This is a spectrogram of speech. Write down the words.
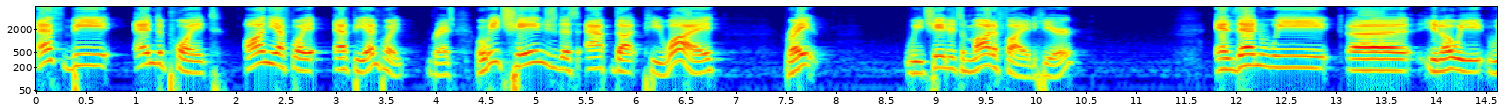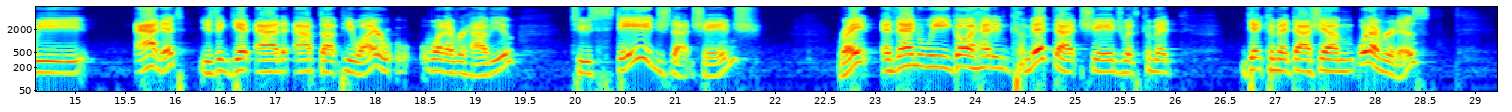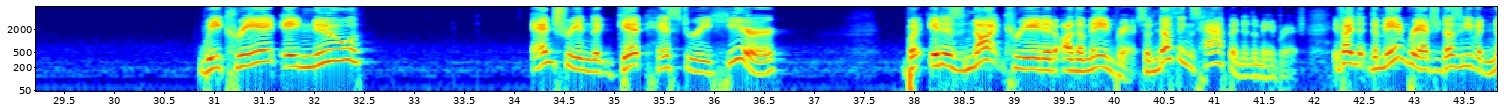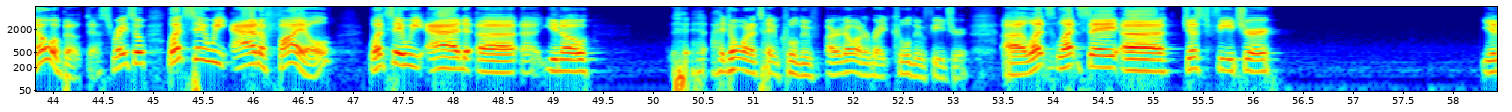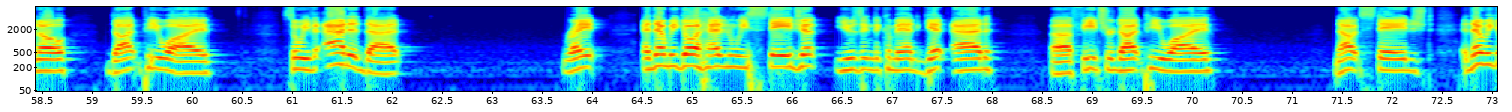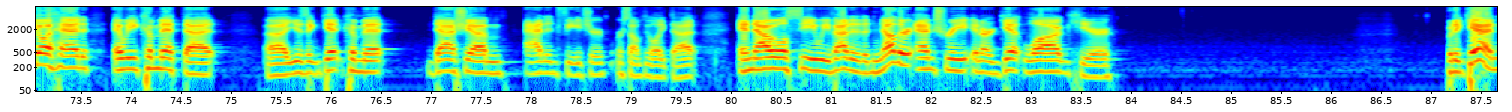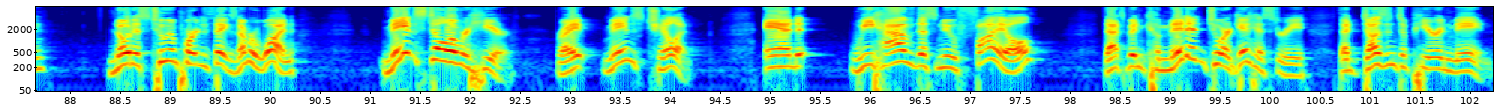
FB endpoint on the FB endpoint branch, when we change this app.py, right? We change it to modified here. And then we, uh, you know, we, we add it using git add app.py or whatever have you to stage that change, right? And then we go ahead and commit that change with commit git commit dash m, whatever it is. We create a new entry in the git history here but it is not created on the main branch. So nothing's happened in the main branch. In fact, the main branch doesn't even know about this, right? So let's say we add a file. Let's say we add, uh, uh, you know, I don't want to type cool new, or I don't want to write cool new feature. Uh, let's let's say uh, just feature, you know, dot py. So we've added that, right? And then we go ahead and we stage it using the command git add uh, feature.py. Now it's staged. And then we go ahead and we commit that uh, using git commit dash m added feature or something like that. And now we'll see we've added another entry in our git log here. But again, notice two important things. Number one, main's still over here, right? Main's chilling. And we have this new file that's been committed to our Git history that doesn't appear in main,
